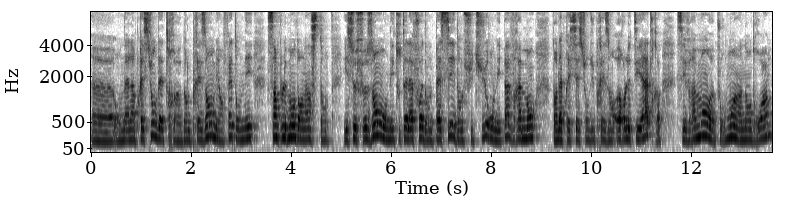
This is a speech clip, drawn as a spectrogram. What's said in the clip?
Euh, on a l'impression d'être dans le présent, mais en fait, on est simplement dans l'instant. Et ce faisant, on est tout à la fois dans le passé et dans le futur, on n'est pas vraiment dans l'appréciation du présent. Or, le théâtre, c'est vraiment pour moi un endroit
